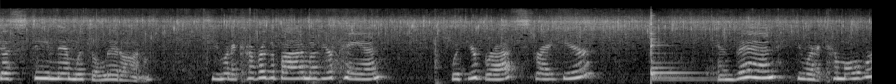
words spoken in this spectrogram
just steam them with the lid on. So you want to cover the bottom of your pan with your breast right here. And then you want to come over,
